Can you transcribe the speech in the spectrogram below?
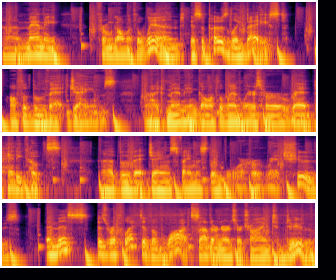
uh, Mammy from Gone with the Wind is supposedly based off of Bouvette James, right? Mammy in Gone with the Wind wears her red petticoats. Uh, James famously wore her red shoes. And this is reflective of what Southerners are trying to do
